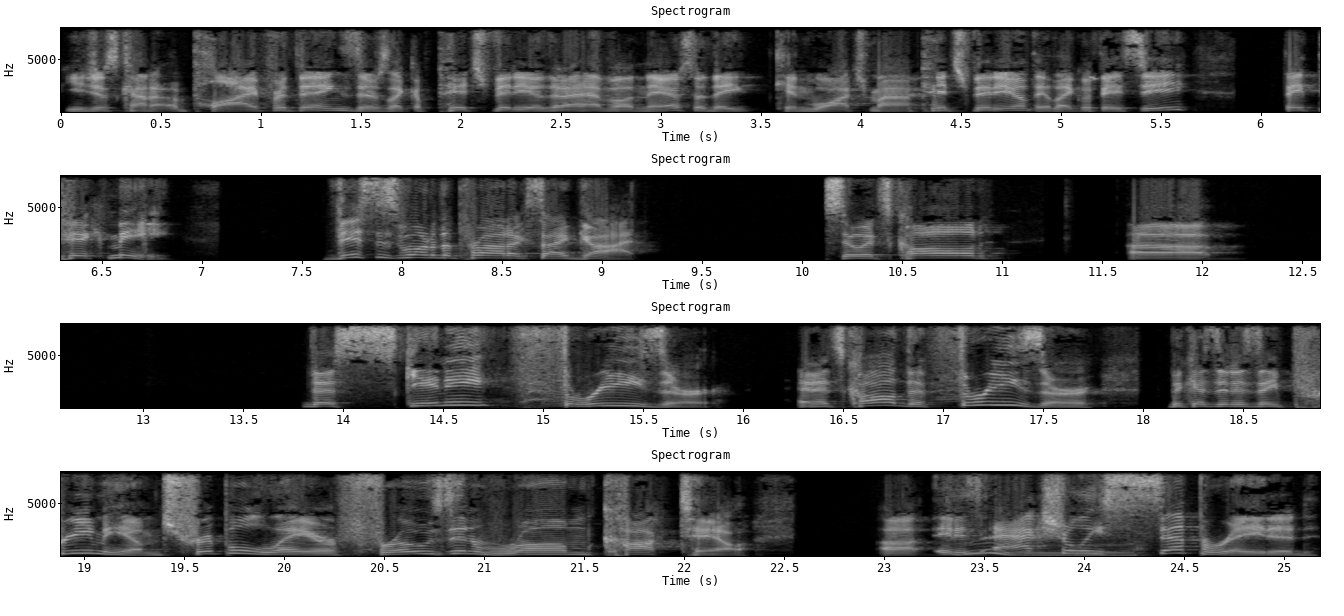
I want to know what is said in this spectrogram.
You just kind of apply for things. There's like a pitch video that I have on there so they can watch my pitch video. If They like what they see. They pick me. This is one of the products I got. So it's called uh the Skinny Freezer. And it's called the Freezer because it is a premium triple layer frozen rum cocktail. Uh, it is Ooh. actually separated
